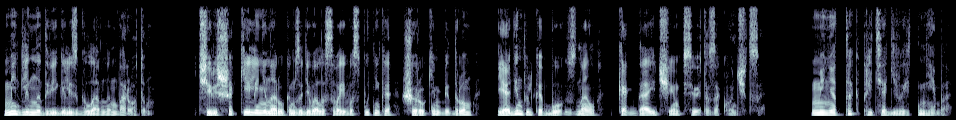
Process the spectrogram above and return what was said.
медленно двигались к главным воротам. Через шаг Келли ненароком задевала своего спутника широким бедром, и один только Бог знал, когда и чем все это закончится. «Меня так притягивает небо»,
